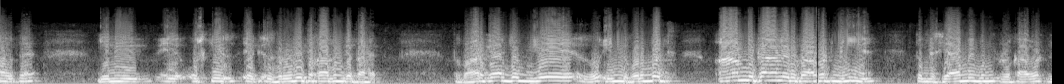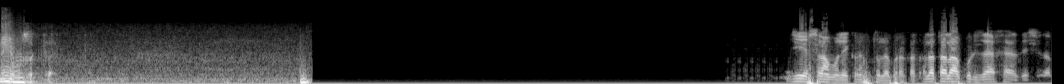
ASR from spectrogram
ہوتا ہے یعنی اس کی ایک ضروری تقاضوں کے تحت۔ تو باہر کیا جب یہ یعنی غربت عام نکاح میں رکاوٹ نہیں ہے، تو مسیار میں بھی رکاوٹ نہیں ہو سکتا۔ جی السلام علیکم رحمۃ اللہ وبرکاتہ۔ اللہ تعالیٰ آپ کو رضا خیر دے صاحب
